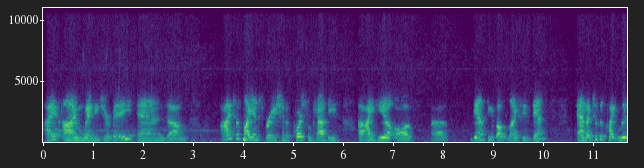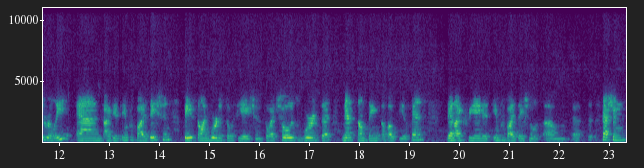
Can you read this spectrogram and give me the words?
Hi, I'm Wendy Gervais, and um, I took my inspiration, of course, from Kathy's uh, idea of uh, dancing about life events. And I took it quite literally, and I did improvisation based on word association. So I chose words that meant something about the event. Then I created improvisational um, uh, session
